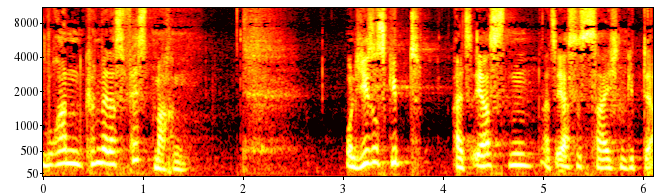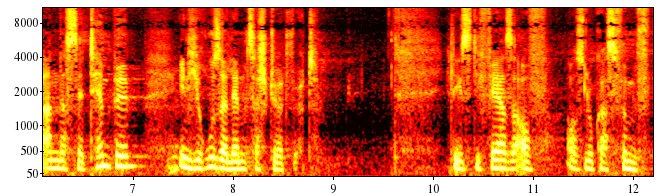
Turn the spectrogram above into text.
woran können wir das festmachen? Und Jesus gibt als, ersten, als erstes Zeichen gibt er an, dass der Tempel in Jerusalem zerstört wird. Ich lese die Verse auf, aus Lukas 5,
